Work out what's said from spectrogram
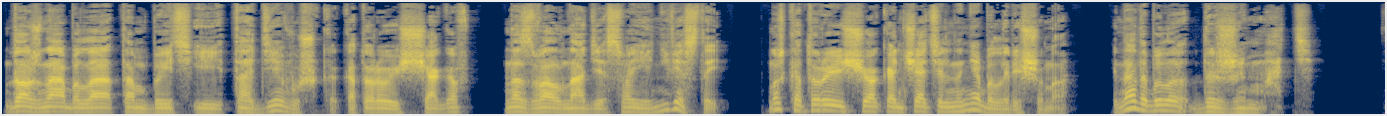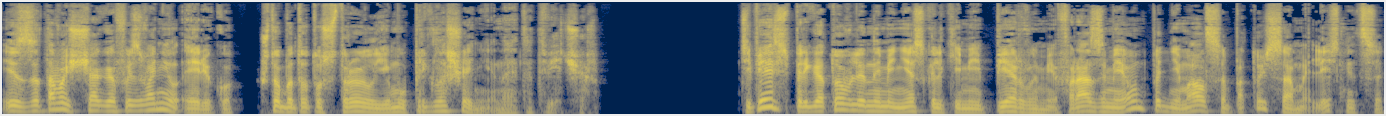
Должна была там быть и та девушка, которую Щагов назвал Наде своей невестой, но с которой еще окончательно не было решено, и надо было дожимать. Из-за того Щагов и звонил Эрику, чтобы тот устроил ему приглашение на этот вечер. Теперь с приготовленными несколькими первыми фразами он поднимался по той самой лестнице,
